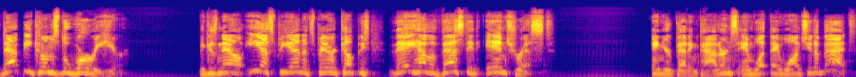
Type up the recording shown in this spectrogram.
That becomes the worry here. Because now ESPN and its parent companies, they have a vested interest in your betting patterns and what they want you to bet.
